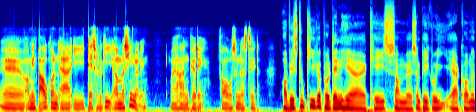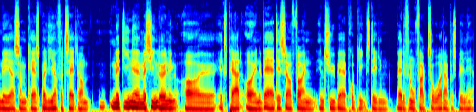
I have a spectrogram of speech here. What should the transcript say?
øh, og min baggrund er i datalogi og machine learning, hvor jeg har en Ph.D. fra Aarhus Universitet. Og hvis du kigger på den her case, som, øh, som BKI er kommet med, og som Kasper lige har fortalt om, med dine machine learning og øh, ekspertøjne, hvad er det så for en, en type af problemstilling? Hvad er det for nogle faktorer, der er på spil her?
